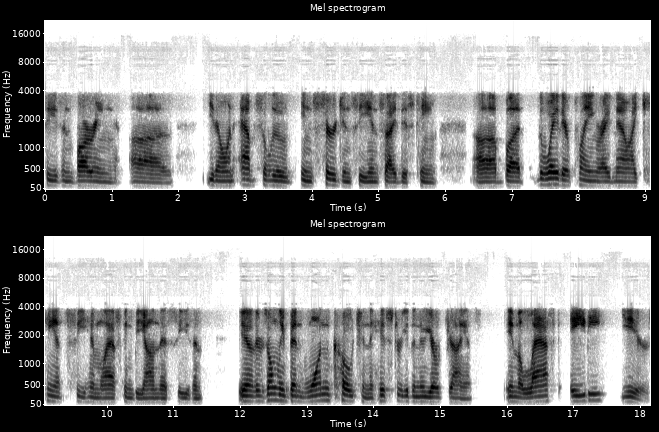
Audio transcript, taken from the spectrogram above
season, barring. Uh you know, an absolute insurgency inside this team. Uh, but the way they're playing right now, I can't see him lasting beyond this season. You know, there's only been one coach in the history of the New York Giants in the last 80 years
